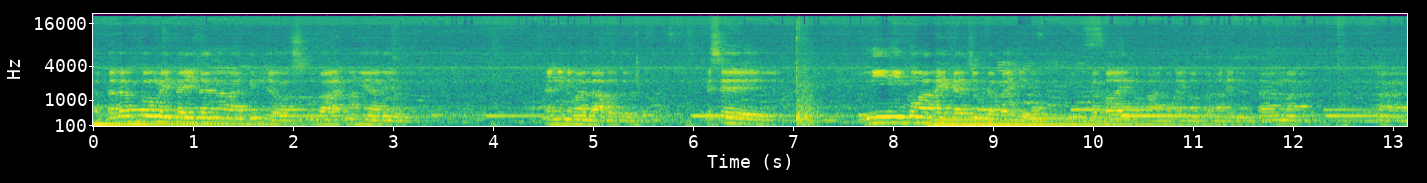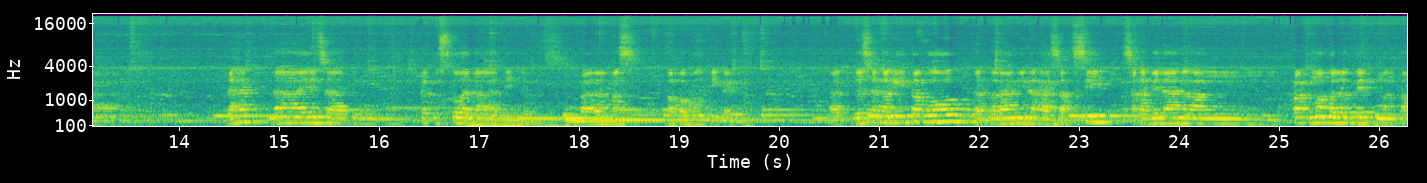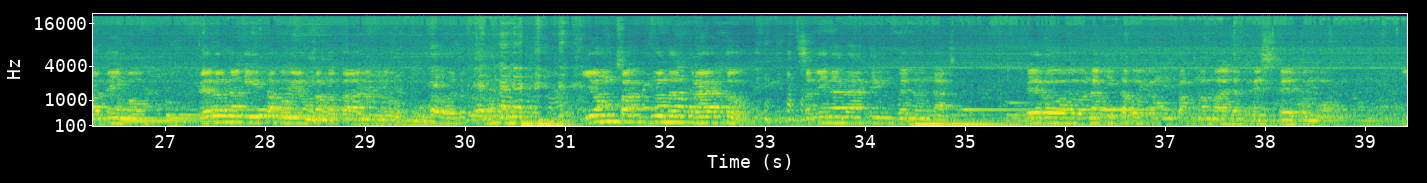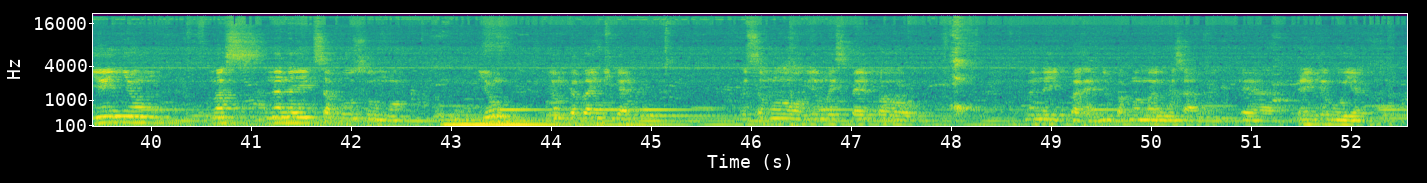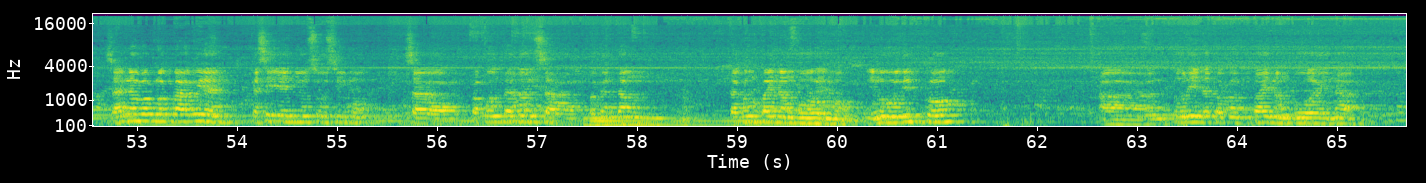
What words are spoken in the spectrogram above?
At alam ko may dahilan ng ating Diyos kung bakit nangyari yun. Naniniwala ako doon. Kasi hinihingi ko nga kay God yung gabay nila. Gabay, paano kayo mapalaki ng tama. Ah, lahat na ayon sa ating kagustuhan ng ating Diyos para mas mapabuti kayo. At doon sa nakita ko, at marami nakasaksi sa kabila ng ang pagmamalupit ng tatay mo, pero nakita ko yung kababaan ng loob. Yung pagmamaltrato, sabihin na natin ganun na. Pero nakita ko yung pagmamahal at respeto mo. Yun yung mas nanaig sa puso mo. Yung, yung gabay ni God. Gusto mo yung respeto nanaig pa rin, yung pagmamahal mo sa amin. Kaya, thank you, Kuya. Sana wag magbago yan, kasi yan yung susi mo sa papunta doon sa magandang tagumpay ng buhay mo. Inuulit ko, ah, ang tunay na tagumpay ng buhay na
